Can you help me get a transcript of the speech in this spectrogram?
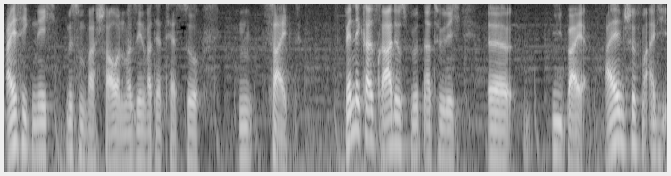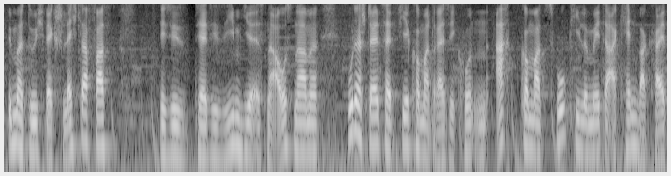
Weiß ich nicht. Müssen wir schauen. Mal sehen, was der Test so hm, zeigt. Wendekreisradius wird natürlich, äh, wie bei allen Schiffen, eigentlich immer durchweg schlechter fast. Der T7 hier ist eine Ausnahme. Ruderstellzeit 4,3 Sekunden, 8,2 Kilometer Erkennbarkeit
